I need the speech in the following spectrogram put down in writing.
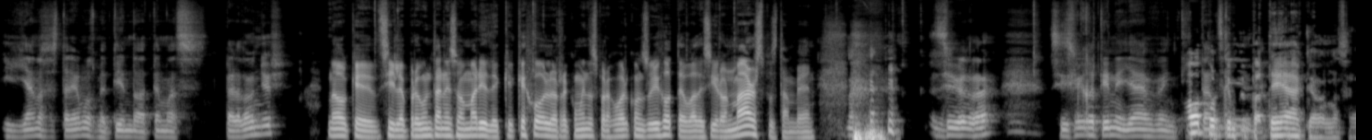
Y ya nos estaríamos metiendo a temas. Perdón, Josh. No, que si le preguntan eso a Mario de que, qué juego le recomiendas para jugar con su hijo, te va a decir On Mars, pues también. sí, ¿verdad? Si su hijo tiene ya 20 Oh, porque me patea, cabrón, o sea.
